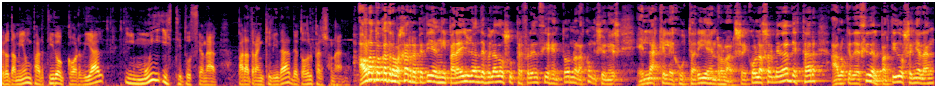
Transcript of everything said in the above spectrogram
pero también un partido cordial y muy institucional para tranquilidad de todo el personal. Ahora toca trabajar, repetían, y para ello ya han desvelado sus preferencias en torno a las comisiones en las que les gustaría enrolarse. Con la salvedad de estar a lo que decida el partido, señalan,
